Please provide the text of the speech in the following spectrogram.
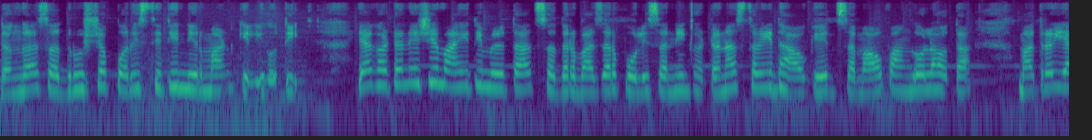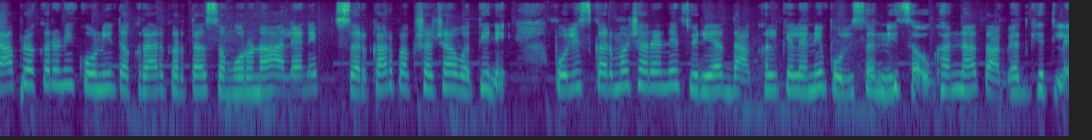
दंगा सदृश्य परिस्थिती निर्माण केली होती. या घटनेची माहिती मिळताच सदर बाजार पोलिसांनी घटनास्थळी धाव घेत जमाव पांगवला होता. मात्र या प्रकरणी कोणी तक्रार करता समोर न आल्याने सरकार पक्षाच्या वतीने पोलीस कर्मचाऱ्यांनी फिर्याद दाखल केल्याने पोलिसांनी चौघांना ताब्यात घेतले.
